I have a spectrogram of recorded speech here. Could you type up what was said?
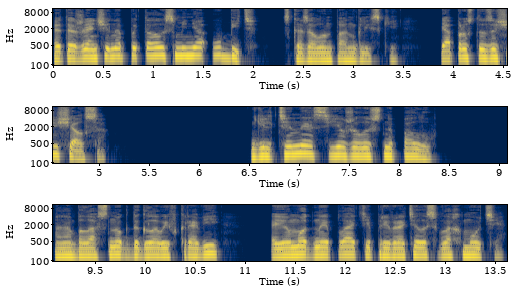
«Эта женщина пыталась меня убить», — сказал он по-английски. «Я просто защищался». Гильтине съежилась на полу. Она была с ног до головы в крови, а ее модное платье превратилось в лохмотье.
